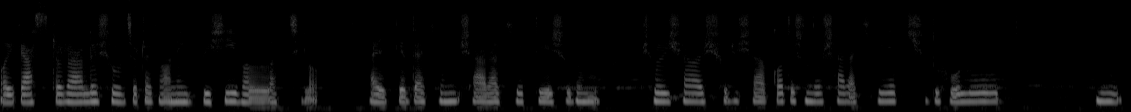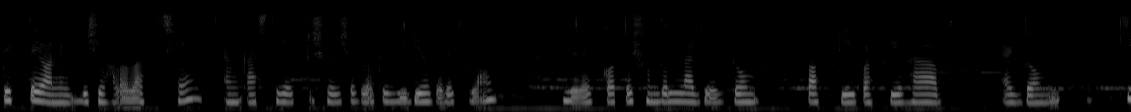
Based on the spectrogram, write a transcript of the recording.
ওই গাছটার আলে সূর্যটাকে অনেক বেশি ভালো লাগছিল। আর এদিকে দেখেন সারা ক্ষেতে শুধু সরিষা সরিষা, কত সুন্দর সারা ক্ষেত, শুধু হলুদ। দেখতে অনেক বেশি ভালো লাগছে। আমি কাছ থেকে একটু সরিষাগুলোকে ভিডিও করেছিলাম। যে দেখ কত সুন্দর লাগে একদম পাপড়ি পাপড়ি ভাব একদম কি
